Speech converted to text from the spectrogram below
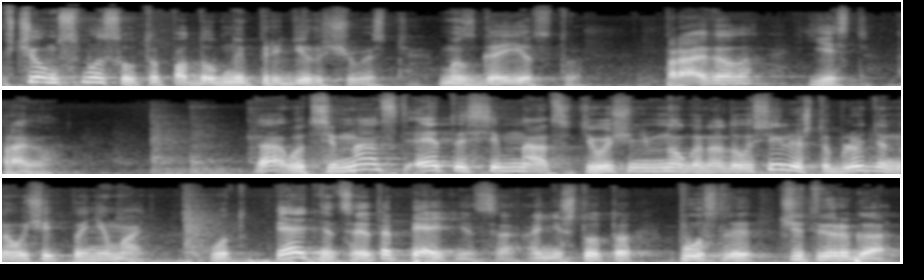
в чем смысл-то подобной придирчивости, мозгоедства? Правило есть правило. Да, вот 17 – это 17. И очень много надо усилий, чтобы люди научить понимать. Вот пятница – это пятница, а не что-то после четверга.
